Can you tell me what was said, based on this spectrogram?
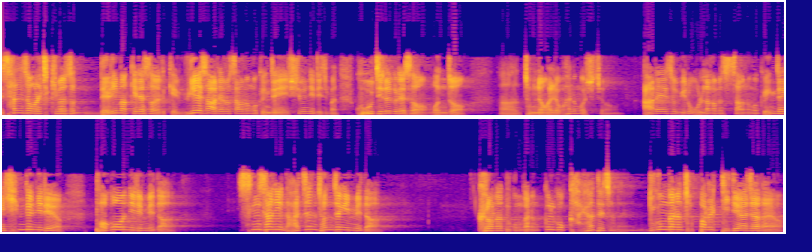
산성을 지키면서 내리막길에서 이렇게 위에서 아래로 싸우는 건 굉장히 쉬운 일이지만 고지를 그래서 먼저 어, 점령하려고 하는 것이죠. 아래에서 위로 올라가면서 싸우는 건 굉장히 힘든 일이에요. 버거운 일입니다. 승산이 낮은 전쟁입니다. 그러나 누군가는 끌고 가야 되잖아요. 누군가는 첫 발을 디뎌야 하잖아요.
